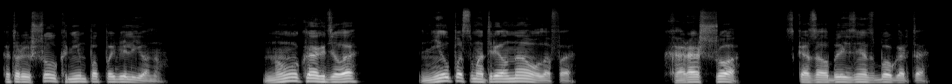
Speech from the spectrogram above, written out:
который шел к ним по павильону. «Ну, как дела?» Нил посмотрел на Олафа. «Хорошо», — сказал близнец Богарта.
